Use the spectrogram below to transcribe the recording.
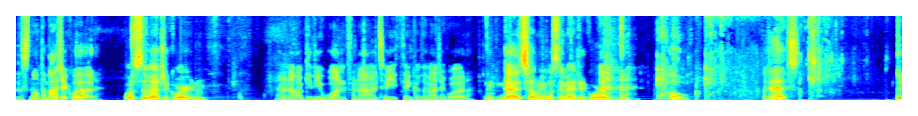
That's not the magic word. What's the magic word? I don't know. I'll give you one for now until you think of the magic word. Guys, tell me what's the magic word? Oh, look at this. They're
